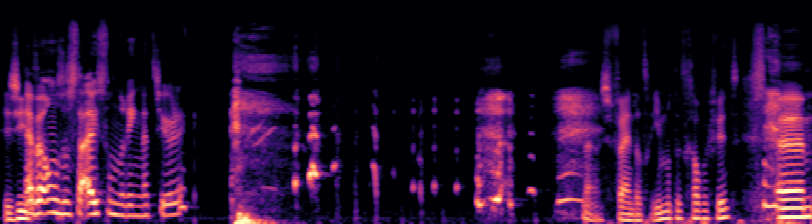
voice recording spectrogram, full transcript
Je ziet, Ja, bij ons is de uitzondering natuurlijk. nou, het is fijn dat er iemand dit grappig vindt. Ehm,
